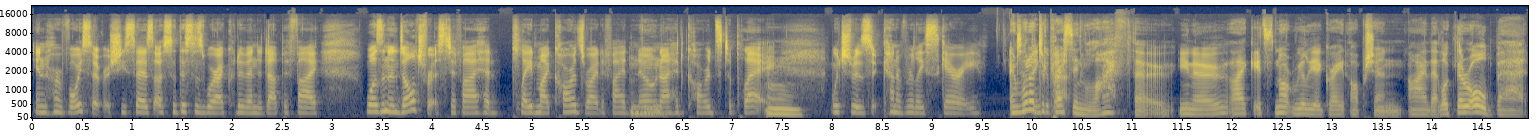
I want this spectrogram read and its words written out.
in her voiceover. She says, "Oh, so this is where I could have ended up if I was an adulteress, if I had played my cards right, if I had known I had cards to play," which was kind of really scary. And what a think about. depressing life, though. You know, like it's not really a great option either. Look, they're all bad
